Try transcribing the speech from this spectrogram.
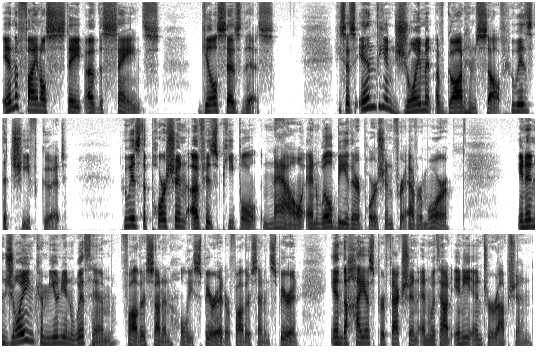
in the final state of the saints, Gill says this. He says, "In the enjoyment of God Himself, who is the chief good, who is the portion of His people now and will be their portion forevermore." In enjoying communion with Him, Father, Son, and Holy Spirit, or Father, Son, and Spirit, in the highest perfection and without any interruption,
